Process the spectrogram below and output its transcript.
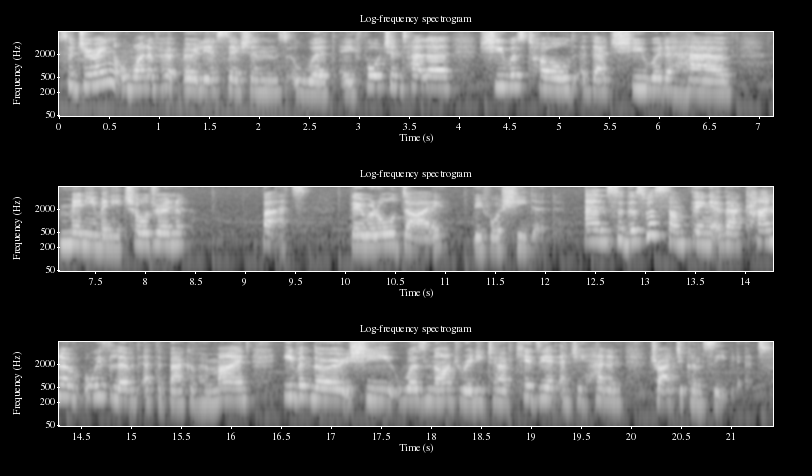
So during one of her earlier sessions with a fortune teller, she was told that she would have many, many children, but they would all die before she did. And so this was something that kind of always lived at the back of her mind, even though she was not ready to have kids yet and she hadn't tried to conceive yet.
